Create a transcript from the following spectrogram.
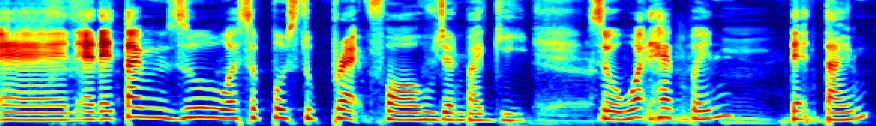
And at that time Zul was supposed to prep for hujan pagi. So what happened that time?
